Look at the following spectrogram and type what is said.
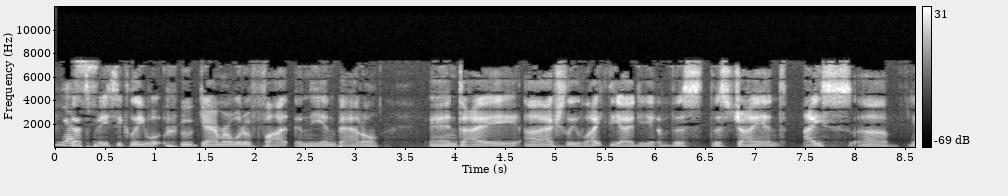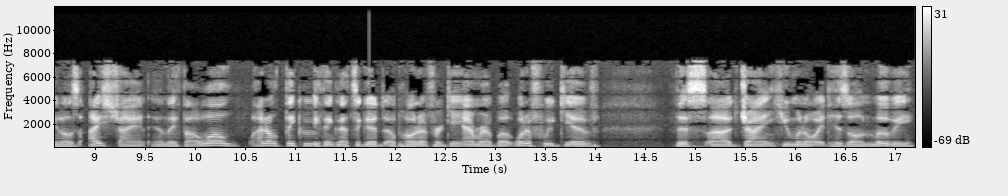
Yes. that's basically who Gamera would have fought in the end battle. And I uh, actually like the idea of this this giant ice, uh, you know, this ice giant. And they thought, well, I don't think we think that's a good opponent for Gamera, but what if we give this uh, giant humanoid his own movie?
